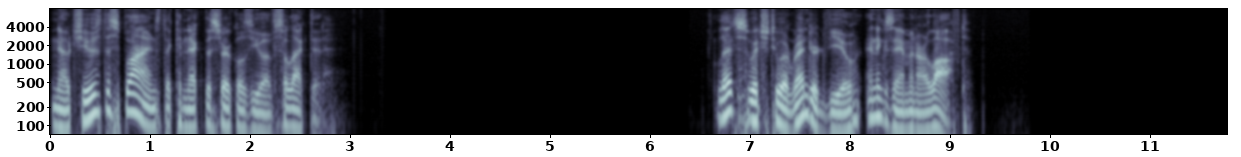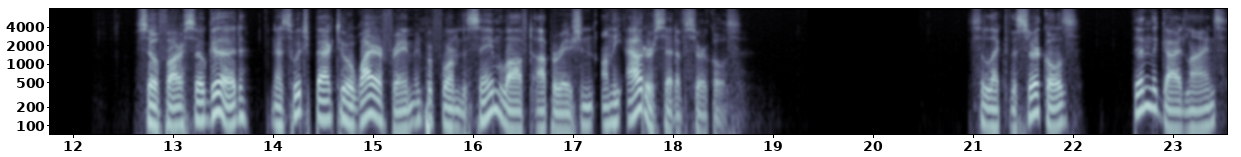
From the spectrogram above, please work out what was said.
Now choose the splines that connect the circles you have selected. Let's switch to a rendered view and examine our loft. So far so good. Now switch back to a wireframe and perform the same loft operation on the outer set of circles. Select the circles, then the guidelines,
